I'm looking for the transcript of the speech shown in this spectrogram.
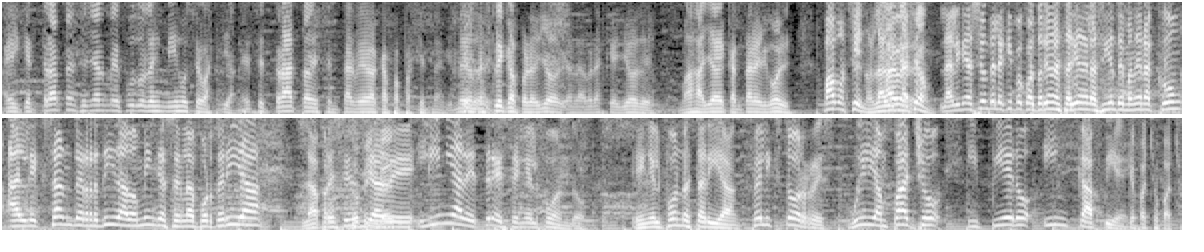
El que trata de enseñarme de fútbol es mi hijo Sebastián. Ese trata de sentarme acá, papá, siéntate. Me, explica, pero yo, ya la verdad es que yo, de, más allá de cantar el gol. Vamos, chino, la ver, alineación. la alineación del equipo ecuatoriano estaría de la siguiente manera con Alexander Dida Domínguez en la portería, la presencia Domínguez. de línea de tres en el fondo. En el fondo estarían Félix Torres, William Pacho y Piero Incapié. ¿Qué pacho pacho?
